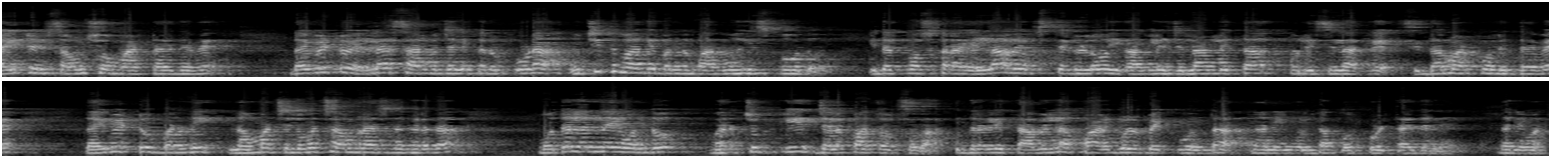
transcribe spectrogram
ಲೈಟ್ ಅಂಡ್ ಸೌಂಡ್ ಶೋ ಮಾಡ್ತಾ ಇದ್ದೇವೆ. ದಯವಿಟ್ಟು ಎಲ್ಲಾ ಸಾರ್ವಜನಿಕರು ಕೂಡ ಉಚಿತವಾಗಿ ಬಂದು ಭಾಗವಹಿಸಬಹುದು. ಇದಕ್ಕೋಸ್ಕರ ಎಲ್ಲಾ ವ್ಯವಸ್ಥೆಗಳು ಈಗಾಗಲೇ ಜಿಲ್ಲಾಡಳಿತ, ಪೊಲೀಸ್ ಇಲಾಖೆ ಸಿದ್ಧ ಮಾಡ್ಕೊಂಡಿದ್ದೇವೆ. ದಯವಿಟ್ಟು ಬನ್ನಿ ನಮ್ಮ ಚೆಲುವ ಚಾಮರಾಜನಗರದ ಮೊದಲನೇ ಒಂದು ಭರ್ಚುಕ್ಕಿ ಜಲಪಾತೋತ್ಸವ. ಇದರಲ್ಲಿ ತಾವೆಲ್ಲ ಪಾಲ್ಗೊಳ್ಬೇಕು ಅಂತ ನಾನು ಈ ಮೂಲಕ ಕೋರ್ಕೊಳ್ತಾ ಇದ್ದೇನೆ. ಧನ್ಯವಾದ.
